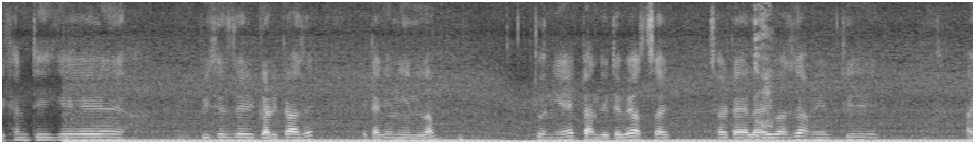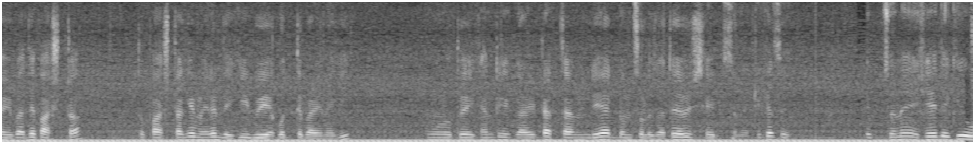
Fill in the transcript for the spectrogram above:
এখান থেকে পিসের যে গাড়িটা আছে, এটাকে নিয়ে নিলাম। তো নিয়ে টান দিতে হবে। আর ছয় ছয়টা লাইভ আছে, আমি আমি বাদে পাঁচটা। তো পাঁচটাকে মেরে দেখি বিয়ে করতে পারি নাকি। মূলত এখান থেকে গাড়িটা টান দিয়ে একদম চলে যেতে হবে সেফ জোনে ঠিক আছে? সেফ জোনে এসে দেখি ও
